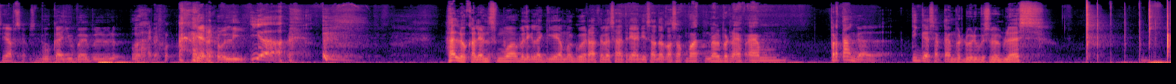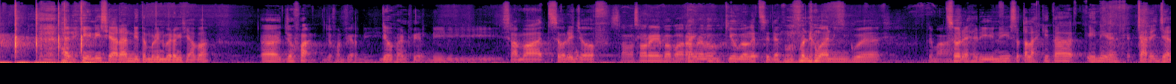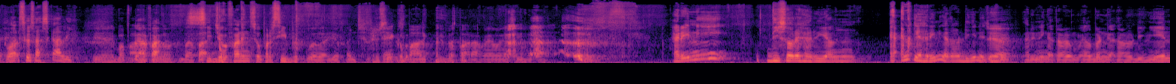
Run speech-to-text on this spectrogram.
Siap, siap, siap. Buka you Bible dulu. Waduh, biar holy. Iya. Halo kalian semua, balik lagi sama gue Rafael Satria di 104 Melbourne FM Pertanggal 3 September 2019 Hari ini siaran ditemenin bareng siapa? Eh, Jovan, Jovan Firdi. Jovan Firdi Selamat sore Jov Selamat sore Bapak Rafaelo. Thank you banget sudah mau menemani gue Terima kasih. sore hari ini setelah kita ini ya cari jadwal susah sekali Iya, Bapak, Bapak Rafaelo. Bapak sibuk. Jovan super sibuk Bapak Jovan super Kayak sibuk. kebalik nih Bapak Rafaelo yang sibuk. Hari ini di sore hari yang eh, enak ya hari ini nggak terlalu dingin ya Jov Iya. ya? Hari ini nggak terlalu Melbourne nggak terlalu dingin.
